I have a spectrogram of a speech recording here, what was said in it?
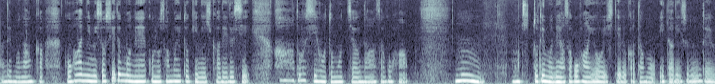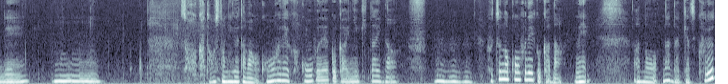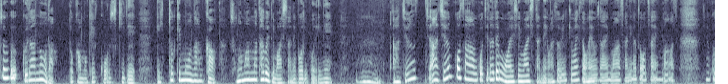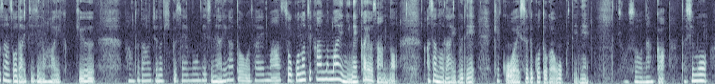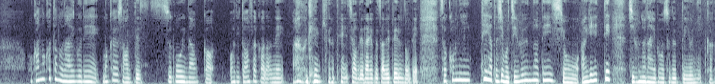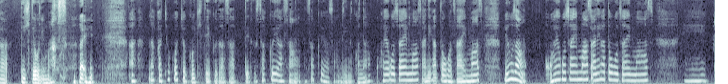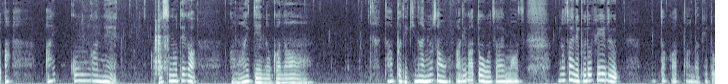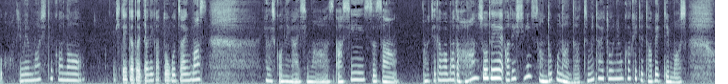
でもなんかご飯に味噌汁もねこの寒い時に惹かれるし。はあどうしようと思っちゃうな朝ごはん。うん。もうきっとでもね朝ごはん用意してる方もいたりするんだよね。うん。そうかトーストに入れ卵。コーンフレークか。コーンフレーク買いに行きたいな。うんうんうん。普通のコーンフレークかな。ね。あのなんだっけ私フルーツグラノーラとかも結構好きで一時もなんかそのまんま食べてましたねボリボリね。うん、あ、じゅん、あ、じゅんこさん、こちらでもお会いしましたね。遊びに来ました。おはようございます。ありがとうございます。じゅんこさん、そうだ、1時の配給。カウントダウン中の聞く専門ですね。ありがとうございます。そう、この時間の前にね、かよさんの朝のライブで結構お会いすることが多くてね。そうそう、なんか、私も他の方のライブで、まあ、かよさんってすごいなんか割と朝からね あの元気なテンションでライブされてるのでそこに行って私も自分のテンションを上げて自分のライブをするっていう日課ができております。はい。あ、なんかちょこちょこ来てくださってる、さくやさん、さくやさんでいいのかな？おはようございます。ありがとうございます。みょうさん、おはようございます。ありがとうございます。えー、っと、あ、アイコンがね私の手が乾いてんのかな。タップできない。皆さんありがとうございます。皆さんねプロフィール見たかったんだけど初めましてかな。来ていただいてありがとうございます。よろしくお願いします。あシンスさん。こちらはまだ半袖。あれシンさんどこなんだ？冷たい豆乳をかけて食べています。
